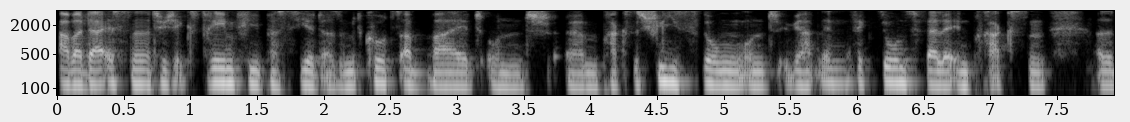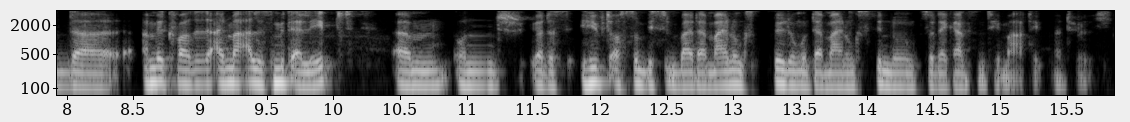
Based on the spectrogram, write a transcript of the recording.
aber da ist natürlich extrem viel passiert, also mit Kurzarbeit und ähm, Praxisschließungen und wir hatten Infektionsfälle in Praxen. Also da haben wir quasi einmal alles miterlebt. Ähm, und ja, das hilft auch so ein bisschen bei der Meinungsbildung und der Meinungsfindung zu der ganzen Thematik natürlich.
